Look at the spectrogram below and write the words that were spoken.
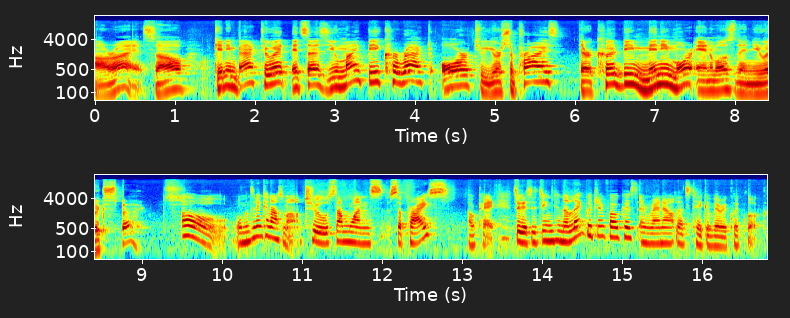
All right. So, getting back to it, it says you might be correct, or to your surprise, there could be many more animals than you expect. Oh, 我们这边看到什么？To someone's surprise. Okay, 这个是今天的 language in focus, and right now let's take a very quick look.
